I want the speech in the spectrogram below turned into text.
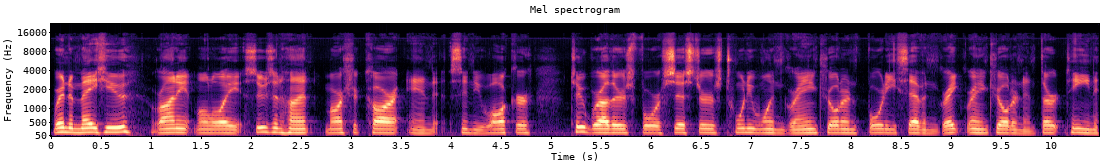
Brenda Mayhew, Ronnie Molloy, Susan Hunt, Marcia Carr, and Cindy Walker. Two brothers, four sisters, 21 grandchildren, 47 great grandchildren, and 13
